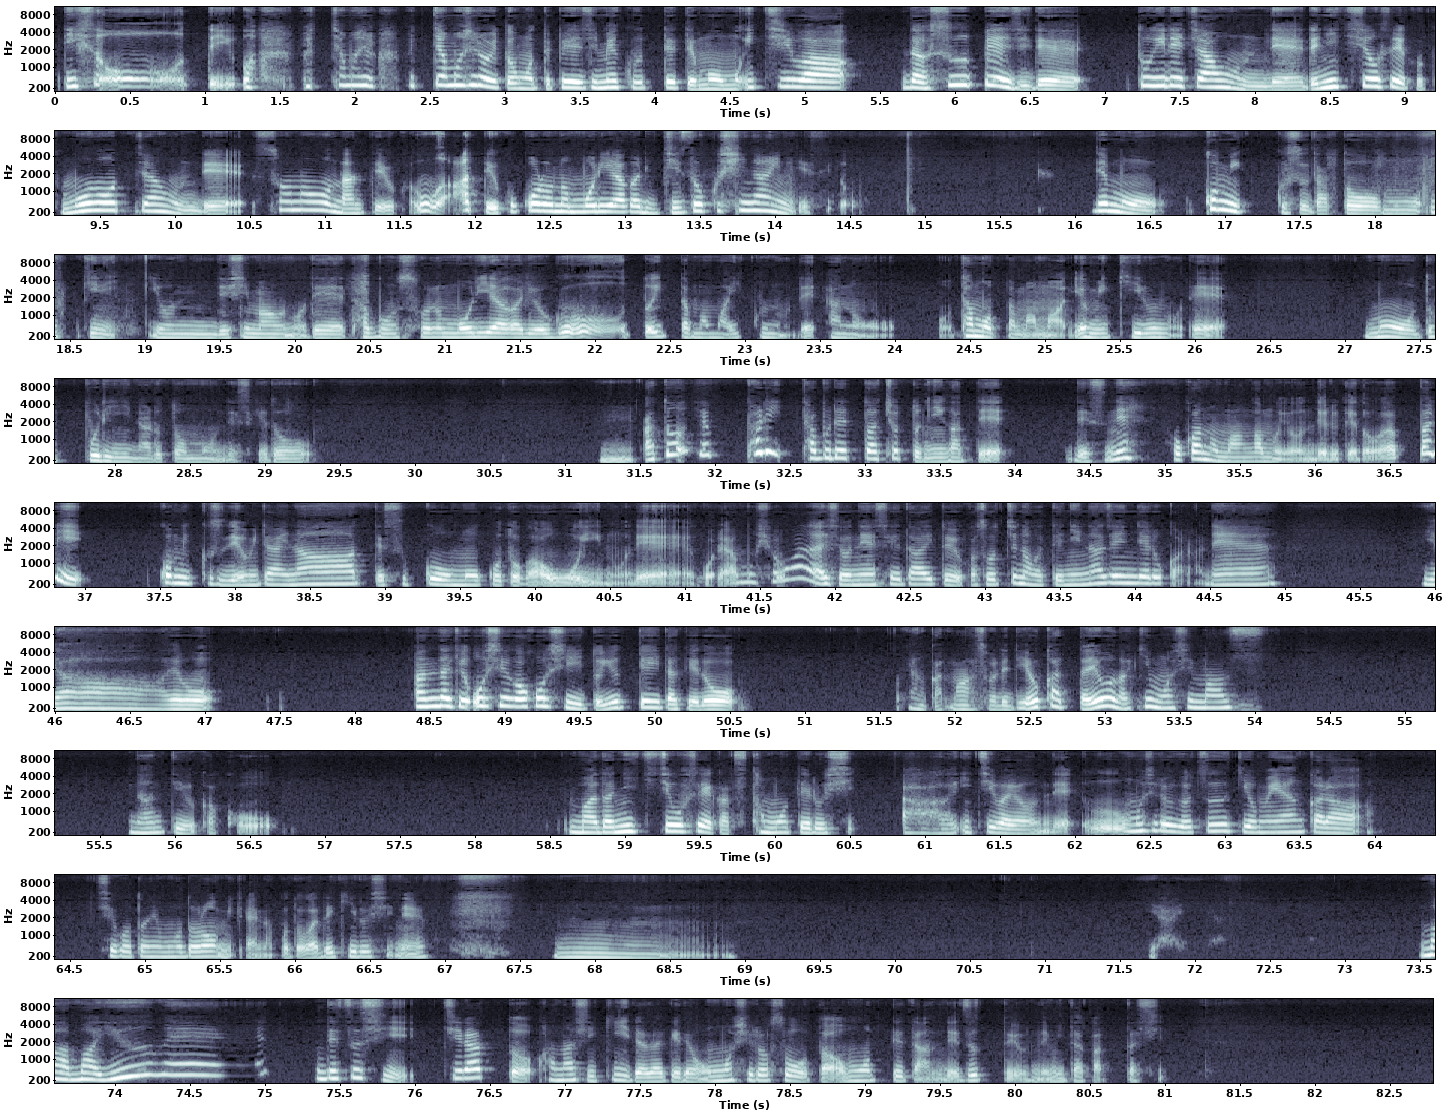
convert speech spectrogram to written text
りそうっていう、わ、めっちゃ面白い、めっちゃ面白いと思ってページめくってても、もう1話、だから数ページで途切れちゃうんで、で、日常生活戻っちゃうんで、その、なんていうか、うわーっていう心の盛り上がり持続しないんですよ。でも、コミックスだともう一気に読んでしまうので、多分その盛り上がりをぐーっといったまま行くので、あの、保ったまま読み切るので、もうどっぷりになると思うんですけど、うん、あと、やっぱりタブレットはちょっと苦手ですね。他の漫画も読んでるけど、やっぱりコミックスで読みたいなーってすっごい思うことが多いので、これはもうしょうがないですよね。世代というか、そっちの方が手に馴染んでるからね。いやー、でも、あんだけ推しが欲しいと言っていたけど、なんかまあそれで良かったような気もします。なんていうかこう、まだ日常生活保てるし、ああ、1話読んで、うー、面白いけど続き読めやんから、仕事に戻ろうみたいなことができるしね。うーん。いやいまあ、有名ですし、ちらっと話聞いただけで面白そうとは思ってたんで、ずっと読んでみたかったし。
